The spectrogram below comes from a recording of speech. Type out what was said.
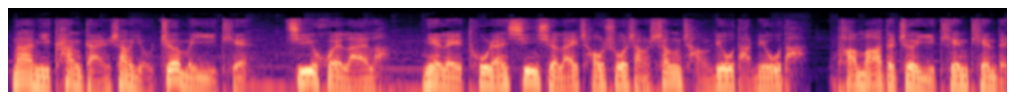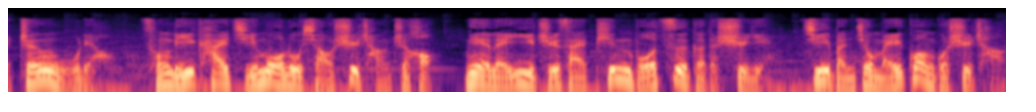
那你看，赶上有这么一天，机会来了。聂磊突然心血来潮，说上商场溜达溜达。他妈的，这一天天的真无聊。从离开即墨路小市场之后，聂磊一直在拼搏自个的事业，基本就没逛过市场。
